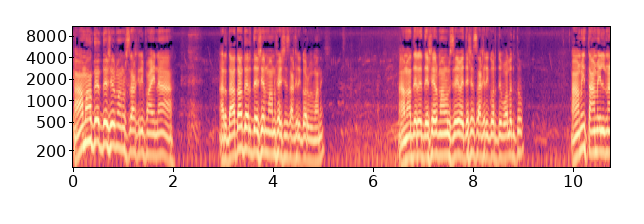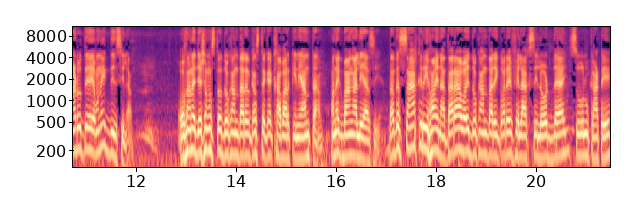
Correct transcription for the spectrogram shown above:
আমাদের দেশের মানুষ চাকরি পায় না। আর দাদাদের দেশের মানুষ এসে চাকরি করবে মানে? আমাদের দেশের মানুষ যে দেশে চাকরি করতে বলেন তো? আমি তামিলনাড়ুতে অনেক দিন ছিলাম। ওখানে যে সমস্ত দোকানদারের কাছ থেকে খাবার কিনে আনতাম, অনেক বাঙালি আছে। তাদের চাকরি হয় না, তারা ওই দোকানদারি করে, ফ্লাক্সি লোড দেয়, চুল কাটে।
